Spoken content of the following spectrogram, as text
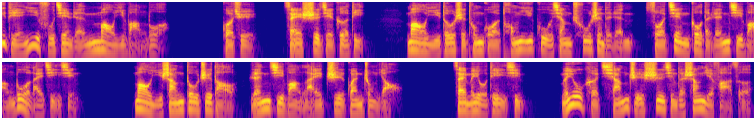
一点一福建人贸易网络。过去，在世界各地，贸易都是通过同一故乡出身的人所建构的人际网络来进行。贸易商都知道人际往来至关重要。在没有电信、没有可强制施行的商业法则、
